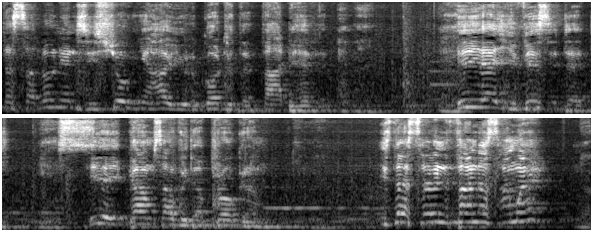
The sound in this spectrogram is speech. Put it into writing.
Thessalonians is showing you how you'll go to the third heaven. Here he visited. Yes. Here he comes up with a program. Is there seven thunder somewhere? No.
